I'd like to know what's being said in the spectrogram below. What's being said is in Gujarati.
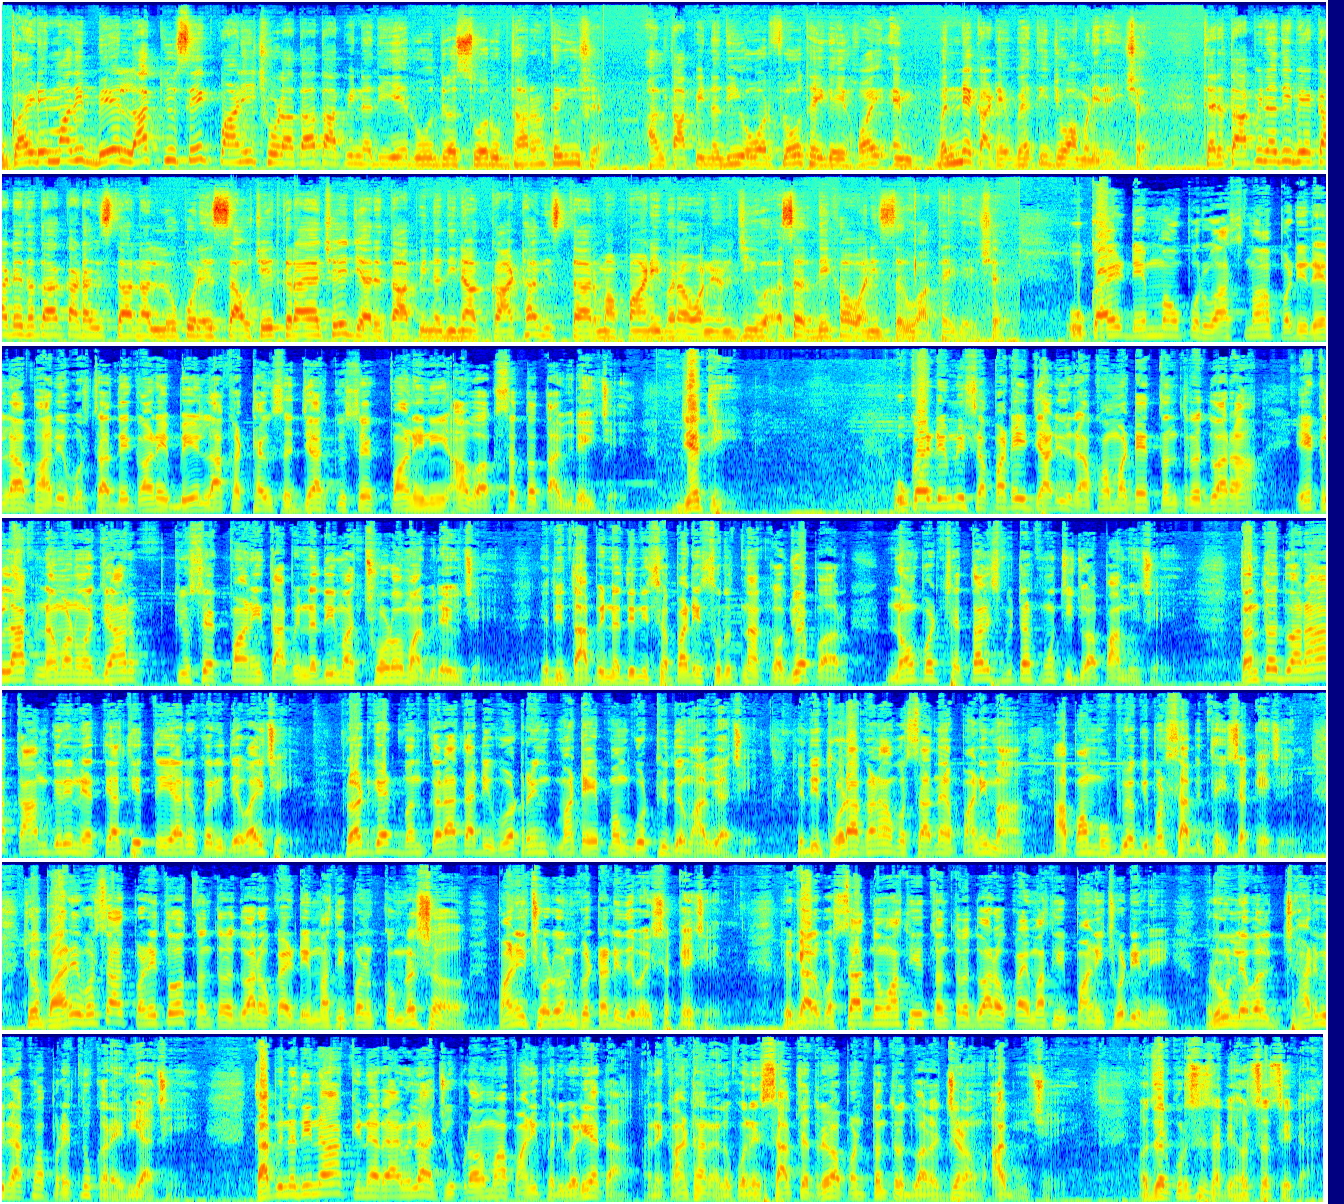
ઉકાઈ ડેમમાંથી બે લાખ ક્યુસેક પાણી છોડાતા તાપી નદીએ રૌદ્ર સ્વરૂપ ધારણ કર્યું છે. હાલ તાપી નદી ઓવરફ્લો થઈ ગઈ હોય એમ બંને કાંઠે વહેતી જોવા મળી રહી છે. ત્યારે તાપી નદી બે કાંઠે થતા કાંઠા વિસ્તારના લોકોને સાવચેત કરાયા છે, જ્યારે તાપી નદીના કાંઠા વિસ્તારમાં પાણી ભરાવાની નજીવ અસર દેખાવાની શરૂઆત થઈ ગઈ છે. ઉકાઈ ડેમમાં ઉપરવાસમાં પડી રહેલા ભારે વરસાદને કારણે બે લાખ અઠ્ઠાવીસ હજાર ક્યુસેક પાણીની આવક સતત આવી રહી છે. જેથી ઉકાઈ ડેમની સપાટી જાળવી રાખવા માટે તંત્ર દ્વારા એક લાખ નવ્વાણું હજાર ક્યુસેક પાણી તાપી નદીમાં છોડવામાં આવી રહ્યું છે. જેથી તાપી નદીની સપાટી સુરતના કબજે પર નવ પોઈન્ટ છેતાલીસ મીટર પહોંચી જવા પામી છે. તંત્ર દ્વારા કામગીરીની અત્યારથી તૈયારીઓ કરી દેવાઈ છે. ફ્લડ ગેટ બંધ કરાતા ડી વોટરિંગ માટે પંપ ગોઠવી દેવામાં આવ્યા છે. જેથી થોડા ઘણા વરસાદના પાણીમાં આ પંપ ઉપયોગી પણ સાબિત થઈ શકે છે. જો ભારે વરસાદ પડે તો તંત્ર દ્વારા ઉકાઈ ડેમમાંથી પણ કમરશ પાણી છોડવાનું ઘટાડી દેવાઈ શકે છે. જોકે હાલ વરસાદ ન હોવાથી તંત્ર દ્વારા ઉકાઈમાંથી પાણી છોડીને રૂ લેવલ જાળવી રાખવા પ્રયત્નો કરાઈ રહ્યા છે. તાપી નદીના કિનારે આવેલા ઝૂંપડાઓમાં પાણી ફરી વળ્યા હતા અને કાંઠાના લોકોને સાવચેત રહેવા પણ તંત્ર દ્વારા જણાવવામાં આવ્યું છે. અઝર કુર્સી સાથે હર્ષદ સેટા.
